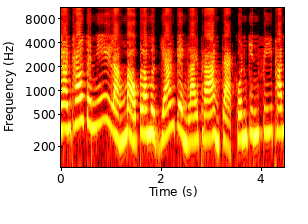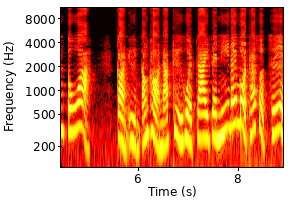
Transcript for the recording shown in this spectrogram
งานเข้าเจนนี่หลังเหมาปลาหมึกย่างเก่งลายพรางแจกคนกินฟรีพันตัว ก่อนอื่นต้องขอนับถือหัวใจเจนนี่ได้หมดถ้าสดชื่น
